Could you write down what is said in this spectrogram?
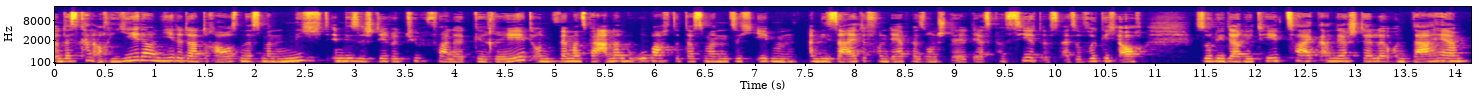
Und das kann auch jeder und jede da draußen, dass man nicht in diese Stereotypfalle gerät. Und wenn man es bei anderen beobachtet, dass man sich eben an die Seite von der Person stellt, der es passiert ist. Also wirklich auch Solidarität zeigt an der Stelle. Und daher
